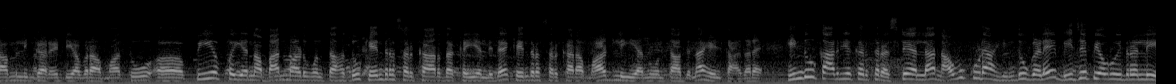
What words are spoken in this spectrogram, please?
ರಾಮಲಿಂಗಾರೆಡ್ಡಿ ಅವರ ಮಾತು ಪಿ ಎಫ್ ಐ ಅನ್ನ ಬ್ಯಾನ್ ಮಾಡುವಂತಹದ್ದು ಕೇಂದ್ರ ಸರ್ಕಾರದ ಕೈಯಲ್ಲಿದೆ, ಕೇಂದ್ರ ಸರ್ಕಾರ ಮಾಡಲಿ ಅನ್ನುವಂತಹದನ್ನ ಹೇಳ್ತಾ ಇದ್ದಾರೆ. ಹಿಂದೂ ಕಾರ್ಯಕರ್ತರಷ್ಟೇ ಅಲ್ಲ, ನಾವು ಕೂಡ ಹಿಂದೂಗಳೇ ಬಿಜೆಪಿ ಅವರು ಇದರಲ್ಲಿ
